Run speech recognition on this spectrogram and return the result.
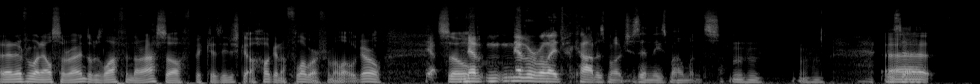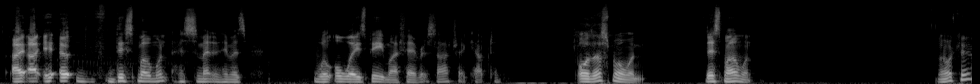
And then everyone else around him was laughing their ass off because he just got a hug and a flower from a little girl. Yeah. So never never relate to Picard as much as in these moments. hmm hmm He's, uh, I, I uh, this moment has cemented him as will always be my favorite Star Trek captain. oh, this moment. This moment, Okay.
